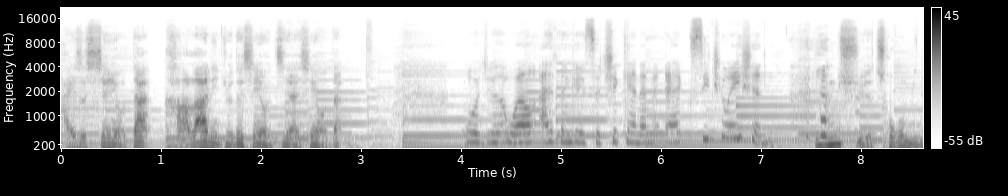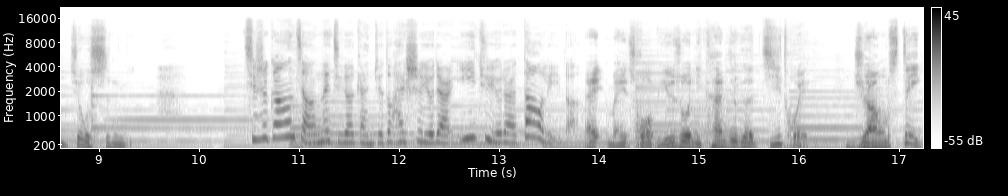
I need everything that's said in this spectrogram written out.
还是先有蛋？卡拉，你觉得先有鸡还是先有蛋？我觉得，Well, I think it's a chicken and egg situation。冰雪聪明就是你。其实刚刚讲的那几个，感觉都还是有点依据、有点道理的。哎，没错，比如说你看这个鸡腿，drumstick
